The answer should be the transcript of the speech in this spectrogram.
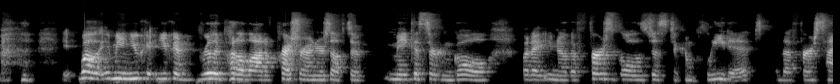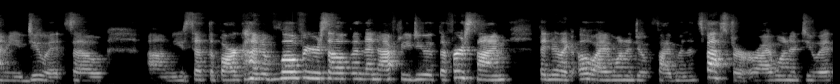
well i mean you could you could really put a lot of pressure on yourself to make a certain goal but I, you know the first goal is just to complete it the first time you do it so um, you set the bar kind of low for yourself and then after you do it the first time then you're like oh i want to do it five minutes faster or i want to do it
